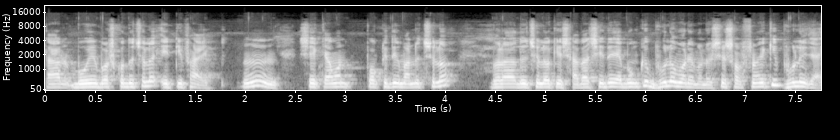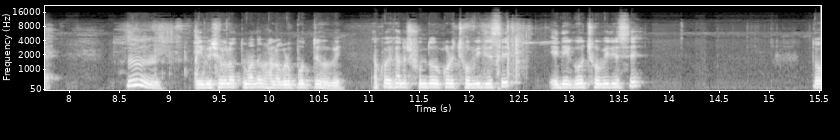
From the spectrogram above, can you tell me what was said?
তার বউয়ের বয়স কত ছিল? এইটটি ফাইভ হুম? সে কেমন প্রকৃতির মানুষ ছিল? ভোলা দাদু ছিল কি সাদাসিধে এবং কি ভুলো মনে মানুষ? সে সবসময় কি ভুলে যায়? হুম? এই বিষয়গুলো তোমাদের ভালো করে পড়তে হবে। দেখো, এখানে সুন্দর করে ছবি দিছে। এদিকেও ছবি দিছে। তো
